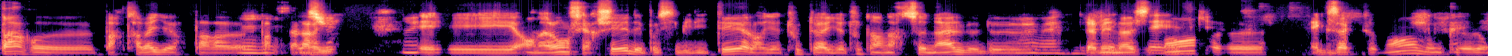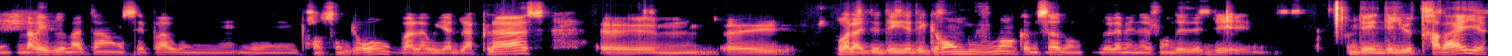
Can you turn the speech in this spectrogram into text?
par, euh, par travailleur, par, mm-hmm. par salarié et, en allant chercher des possibilités. Alors il y a tout, il y a tout un arsenal de d'aménagement. Euh, exactement. Donc euh, on arrive le matin, on ne sait pas où on, prend son bureau, on va là où il y a de la place. Euh, euh voilà, il y, a des grands mouvements comme ça dans de l'aménagement des, des, des, des, lieux de travail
